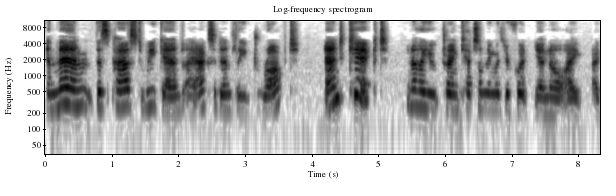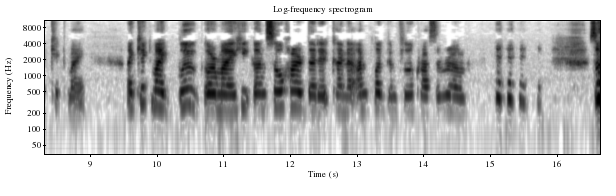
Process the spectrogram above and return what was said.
and then this past weekend, I accidentally dropped and kicked. You know how you try and catch something with your foot? Yeah, no, I, I kicked my I kicked my glue or my heat gun so hard that it kind of unplugged and flew across the room. so,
